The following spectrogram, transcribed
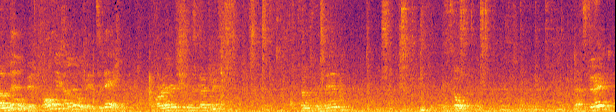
A little bit, only a little bit today, of our energy in this country comes from wind, solar. That's today.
